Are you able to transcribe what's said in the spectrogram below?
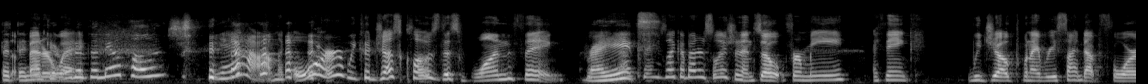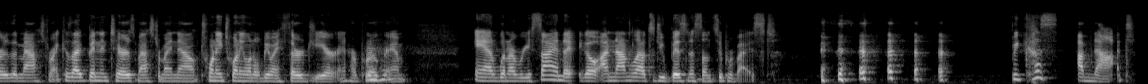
but then better you get way. rid of the nail polish. Yeah. I'm like, or we could just close this one thing. right? That seems like a better solution. And so for me, I think we joked when I re-signed up for the mastermind because I've been in Tara's mastermind now. 2021 will be my third year in her Mm-hmm. program. And when I re-signed, I go, I'm not allowed to do business unsupervised. because I'm not.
